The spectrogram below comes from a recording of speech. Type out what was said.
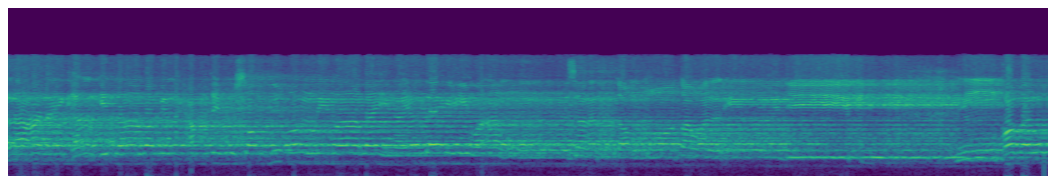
أنزل عليك الكتاب بالحق مصدقا لما بين يديه وأنزل التوراة والإنجيل. من قبل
